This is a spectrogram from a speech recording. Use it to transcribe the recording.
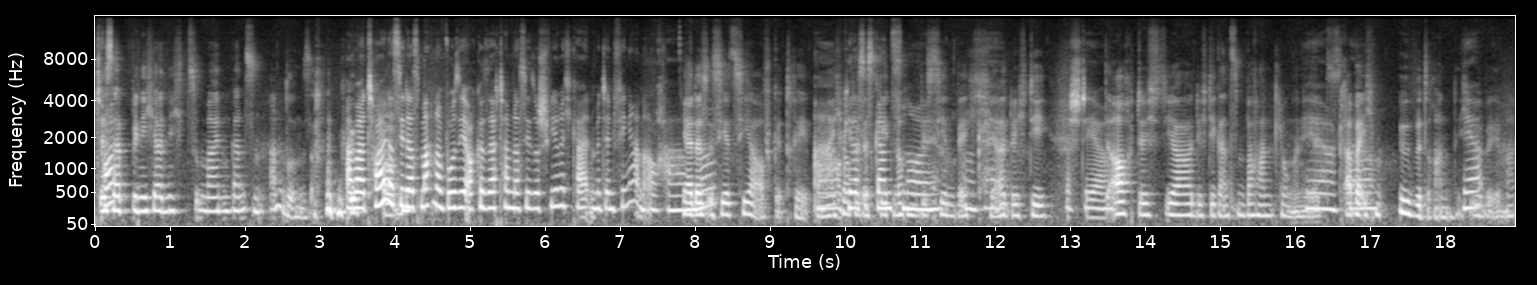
Toll. Deshalb bin ich ja nicht zu meinen ganzen anderen Sachen gekommen. Aber toll, dass Sie das machen, obwohl Sie auch gesagt haben, dass Sie so Schwierigkeiten mit den Fingern auch haben. Ja, das ne? ist jetzt hier aufgetreten. Ah, ich okay, hoffe, das, das geht noch neu. ein bisschen weg, okay. ja, durch die Verstehe. auch durch ja durch die ganzen Behandlungen ja, jetzt. Klar. Aber ich übe dran. Ich ja. übe immer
